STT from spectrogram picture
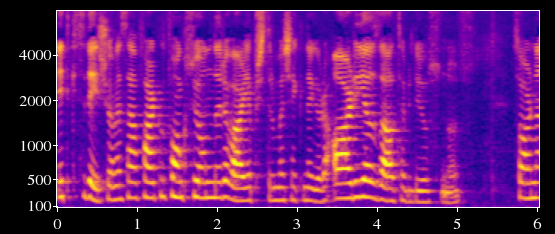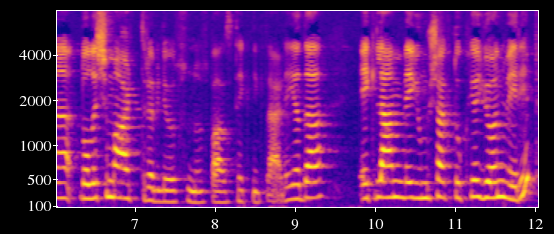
etkisi değişiyor. Mesela farklı fonksiyonları var yapıştırma şekline göre. Ağrıyı azaltabiliyorsunuz. Sonra dolaşımı arttırabiliyorsunuz bazı tekniklerle. Ya da eklem ve yumuşak dokuya yön verip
